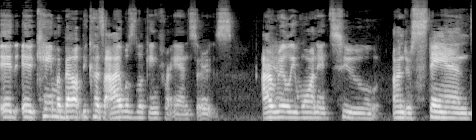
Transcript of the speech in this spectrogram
it it came about because I was looking for answers. I really wanted to understand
